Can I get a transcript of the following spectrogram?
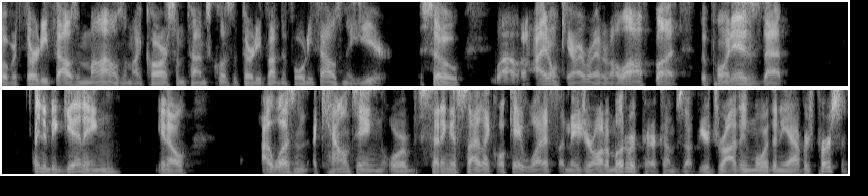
over 30,000 miles in my car, sometimes close to 35 to 40,000 a year. So wow, I don't care. I write it all off. But the point is that in the beginning, you know, I wasn't accounting or setting aside like, okay, what if a major automotive repair comes up? You're driving more than the average person.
